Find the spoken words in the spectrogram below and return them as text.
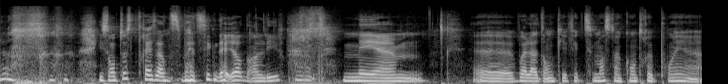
Là. Ils sont tous très antipathiques d'ailleurs dans le livre, mais euh, euh, voilà. Donc effectivement, c'est un contrepoint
